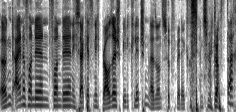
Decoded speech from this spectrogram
Irgendeiner von den, von den, ich sag jetzt nicht Browser-Spiel klitschen, weil sonst hüpft mir der Christian Schmidt aufs Dach.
